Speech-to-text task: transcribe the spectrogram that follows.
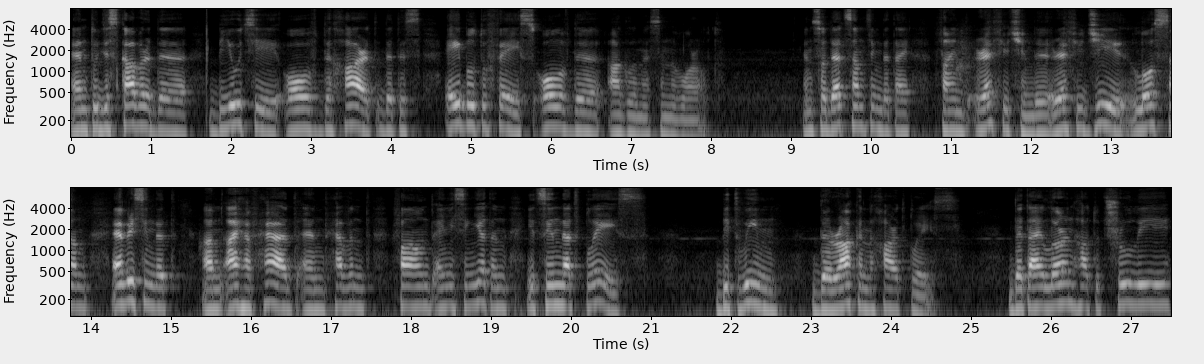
and to discover the beauty of the heart that is able to face all of the ugliness in the world. And so that's something that I find refuge in. The refugee lost some everything that um, I have had and haven't found anything yet, and it's in that place between the rock and hard place that I learn how to truly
